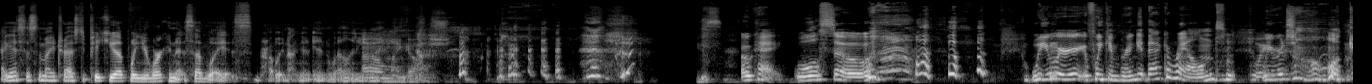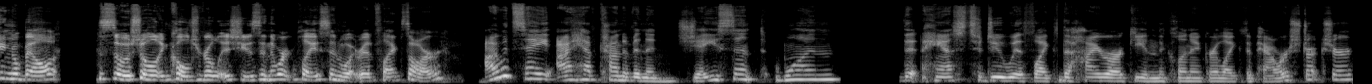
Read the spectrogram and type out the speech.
I guess if somebody tries to pick you up when you're working at Subway, it's probably not going to end well anyway. Oh my gosh. Okay. Well, so we were, if we can bring it back around, we were talking about social and cultural issues in the workplace and what red flags are. I would say I have kind of an adjacent one that has to do with like the hierarchy in the clinic or like the power structure.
